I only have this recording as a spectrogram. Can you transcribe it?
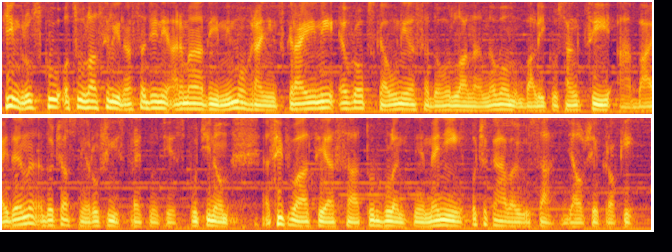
Kým v Rusku odsúhlasili nasadenie armády mimo hraníc krajiny, Európska únia sa dohodla na novom balíku sankcií a Biden dočasne ruší stretnutie s Putinom. Situácia sa turbulentne mení, očakávajú sa ďalšie kroky.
